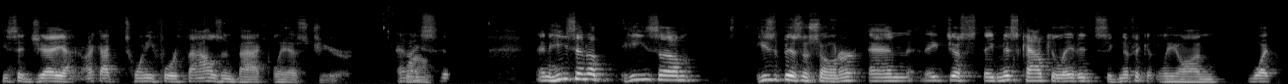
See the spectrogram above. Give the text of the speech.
He said, Jay, I got 24,000 back last year. And wow. I said, and he's in a he's um he's a business owner and they just they miscalculated significantly on what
